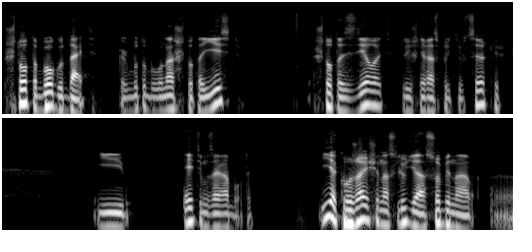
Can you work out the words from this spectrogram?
что-то Богу дать, как будто бы у нас что-то есть, что-то сделать, лишний раз прийти в церковь. И этим заработать. И окружающие нас люди особенно э,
